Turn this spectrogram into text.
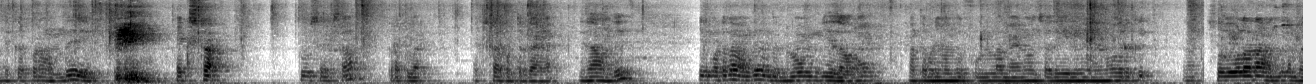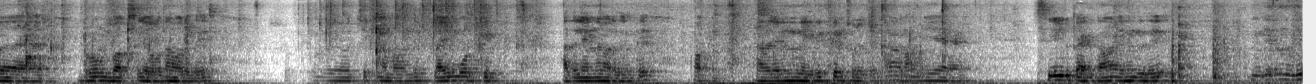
அதுக்கப்புறம் வந்து extra two sets of propeller extra கொடுத்துருக்காங்க. இதுதான் வந்து இது மட்டும் தான் வந்து அந்த ட்ரோன் இதில் வரும். மற்றபடி வந்து ஃபுல்லாக மேனுவல் அது இது என்னவோ இருக்குது ஸோ இவ்வளோ தான் வந்து நம்ம ட்ரோன் பாக்ஸில் இவ்வளோ தான் வருது. வச்சுட்டு நம்ம வந்து ஃப்ளை மோட் கிட் அதில் என்ன வருதுன்ட்டு பார்ப்போம். அதில் என்ன இருக்குதுன்னு சொல்லிட்டு நம்மளுடைய சீல்டு பேக் தான் இருந்தது. இங்கே இருந்தது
